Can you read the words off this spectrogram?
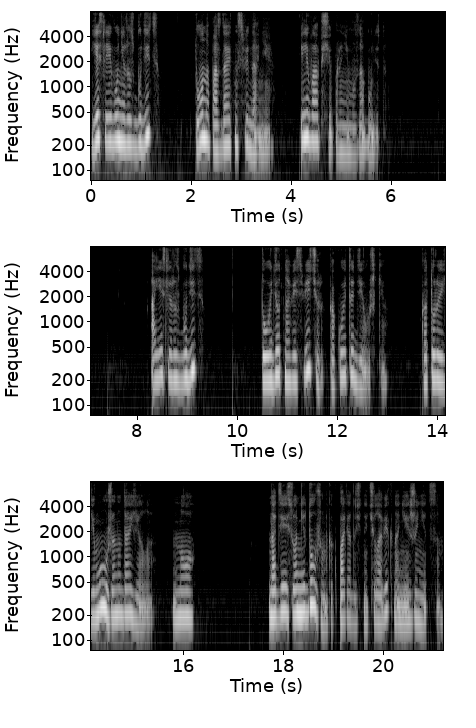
Если его не разбудить, то он опоздает на свидание или вообще про него забудет. А если разбудить, то уйдет на весь вечер какой-то девушке, которая ему уже надоела. Но, надеюсь, он не должен, как порядочный человек, на ней жениться.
